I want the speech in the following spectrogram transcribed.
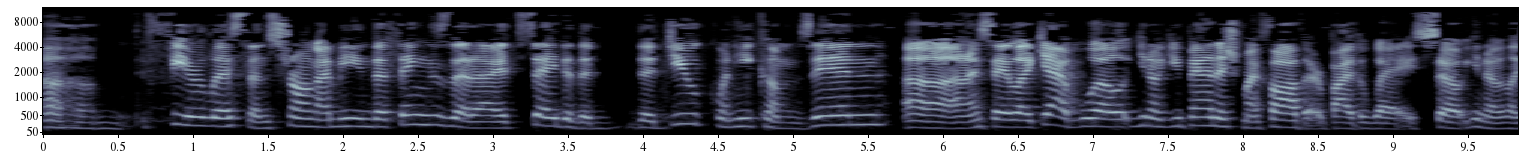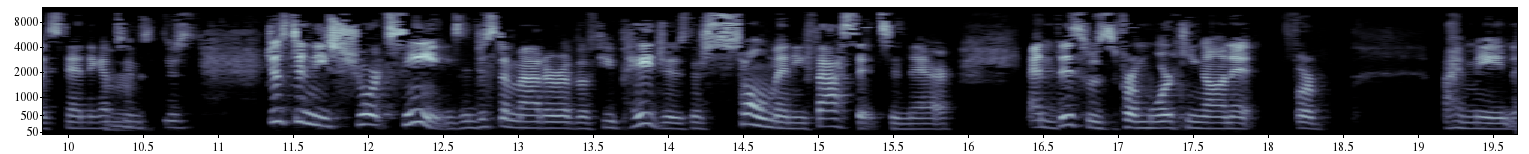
um, fearless and strong. I mean, the things that I'd say to the, the Duke when he comes in, uh, and I say like, yeah, well, you know, you banished my father, by the way. So, you know, like standing up mm-hmm. to him, just, just in these short scenes in just a matter of a few pages, there's so many facets in there. And this was from working on it for, I mean,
